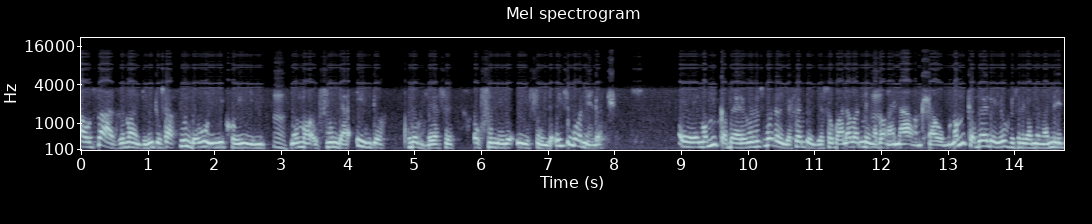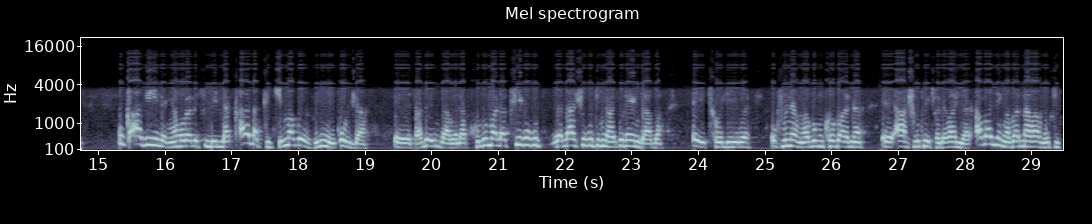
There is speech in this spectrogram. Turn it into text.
awusazi manje ukuthi usafunde uyikho yini noma ufunda into lokuvese okufunele uyifunde. Isibonelo nje eh ngomgqibelo ngeke sibone nje sento nje sobala abaningi abangananga mhlawumbe. Ngomgqibelo yovisi lika mengameli uqalile ngehora lesibili laqala lagijima kwezinye inkundla eh zabe indaba lakhuluma laphika ukuthi lasho ukuthi mnathi kunezindaba ezitholiwe ufuna ngabe umkhobana eh asho ukuthi ithole kanjani. Abaningi abanaka ukuthi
